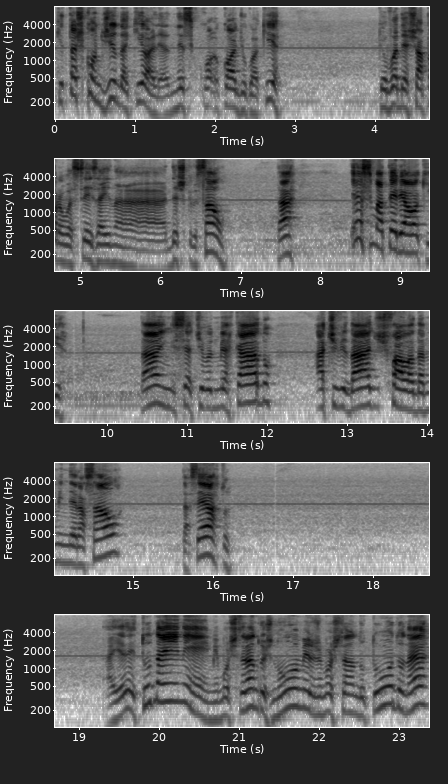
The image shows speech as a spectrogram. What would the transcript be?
que está escondida aqui, olha, nesse código aqui, que eu vou deixar para vocês aí na descrição, tá? Esse material aqui tá? Iniciativa de mercado, atividades, fala da mineração, tá certo? Aí tudo na NM, mostrando os números, mostrando tudo, né?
